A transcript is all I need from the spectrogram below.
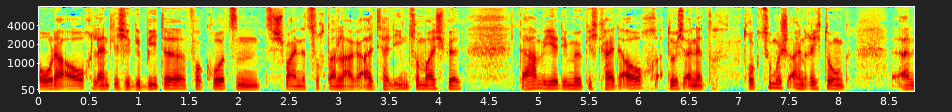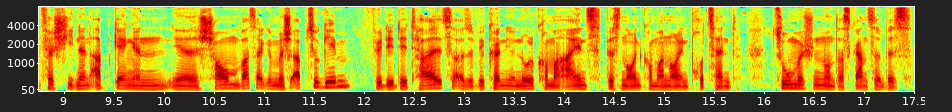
oder auch ländliche Gebiete, vor kurzem Schweinezuchtanlage Alterlin zum Beispiel. Da haben wir hier die Möglichkeit auch durch eine Druckzumischeinrichtung an verschiedenen Abgängen Schaum-Wassergemisch abzugeben für die Details. Also wir können hier 0,1 bis 9,9 Prozent zumischen und das Ganze bis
